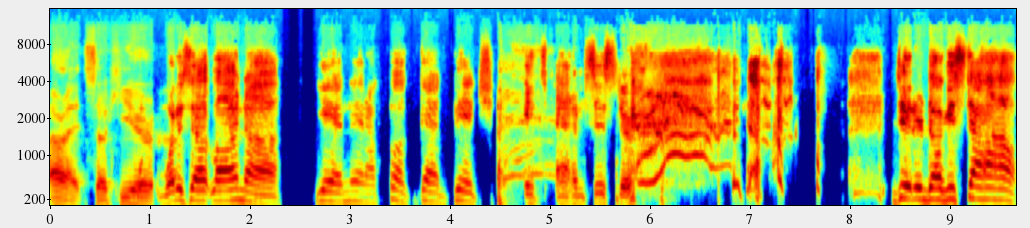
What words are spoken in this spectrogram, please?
All right, so here, what is that line? Uh, yeah, and then I fucked that bitch. It's Adam's sister. Did her doggy style.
